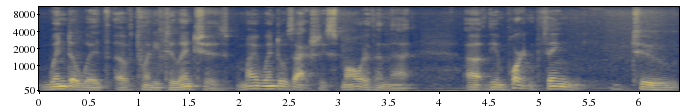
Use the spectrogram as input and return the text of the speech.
window width of 22 inches. My window is actually smaller than that. Uh, the important thing to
